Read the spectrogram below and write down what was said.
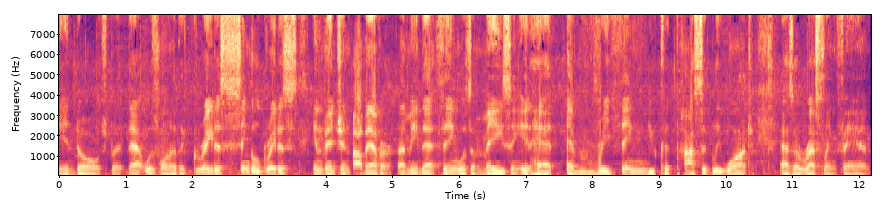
indulge, but that was one of the greatest, single greatest invention of ever. I mean, that thing was amazing. It had everything you could possibly want as a wrestling fan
